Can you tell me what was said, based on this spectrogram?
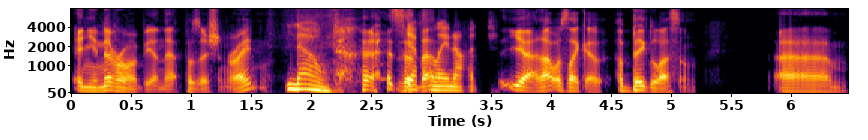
And you never want to be in that position, right? No, so definitely that, not. Yeah, that was like a, a big lesson. Um,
